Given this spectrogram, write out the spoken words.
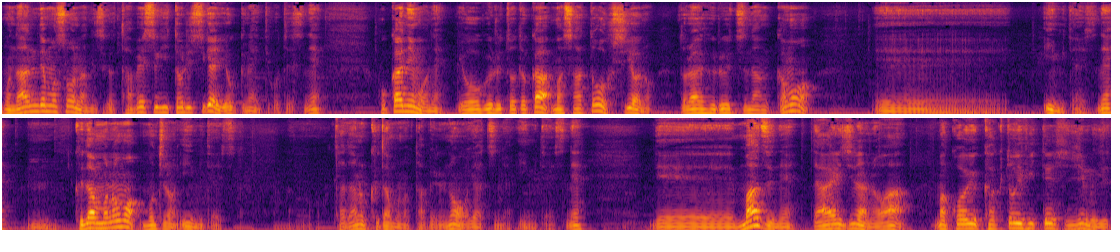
もう何でもそうなんですけど、食べ過ぎ、取り過ぎは良くないってことですね。他にもね、ヨーグルトとか、まあ、砂糖不使用のドライフルーツなんかも、えー、いいみたいですね。うん。果物ももちろんいいみたいです。ただの果物食べるのをおやつにはいいみたいですね。で、まずね、大事なのは、まあこういう格闘技フィットネスジム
